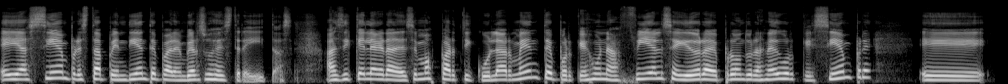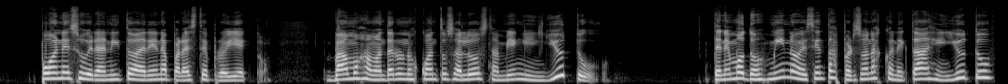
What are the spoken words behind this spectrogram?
ella siempre está pendiente para enviar sus estrellitas. Así que le agradecemos particularmente porque es una fiel seguidora de Pro Honduras Network que siempre eh, pone su granito de arena para este proyecto. Vamos a mandar unos cuantos saludos también en YouTube. Tenemos 2.900 personas conectadas en YouTube,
